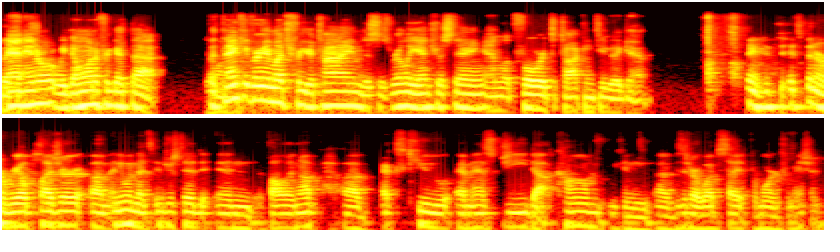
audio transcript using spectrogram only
and inter- we don't want to forget that. Don't but thank you very much for your time. This is really interesting and look forward to talking to you again. Thanks. it's been a real pleasure. Um, anyone that's interested in following up, uh, xqmsg.com, you can uh, visit our website for more information.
